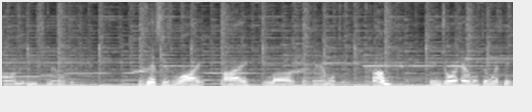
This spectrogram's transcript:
on the East Mountain. This is why I love Hamilton. Come enjoy Hamilton with me.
